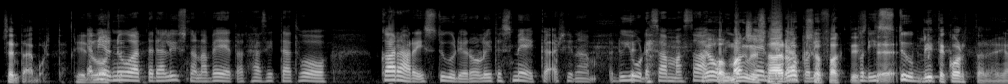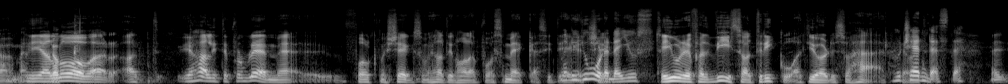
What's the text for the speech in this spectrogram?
sen tar jag bort det. Det Jag låter- vill nog att de där lyssnarna vet att här sitter två karlar i studion och lite smekar sina... Du gjorde samma sak. Ja, Magnus har också din- faktiskt På din eh, stubb. lite kortare. Ja, men Men jag dock. lovar att jag har lite problem med folk med skägg som hela tiden håller på att smäcka sitt Men du eget gjorde skägg. det just. Jag gjorde det för att visa åt Rico att gör du så här. Hur kändes det? tiden.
